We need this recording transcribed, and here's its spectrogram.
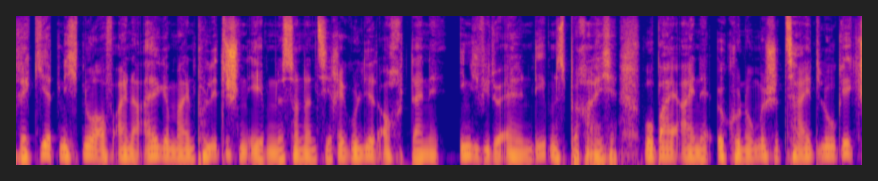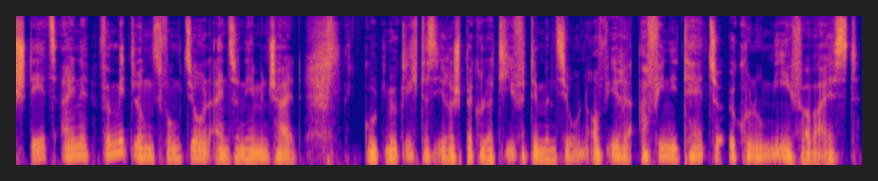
regiert nicht nur auf einer allgemein politischen Ebene, sondern sie reguliert auch deine individuellen Lebensbereiche, wobei eine ökonomische Zeitlogik stets eine Vermittlungsfunktion einzunehmen scheint. Gut möglich, dass ihre spekulative Dimension auf ihre Affinität zur Ökonomie verweist.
